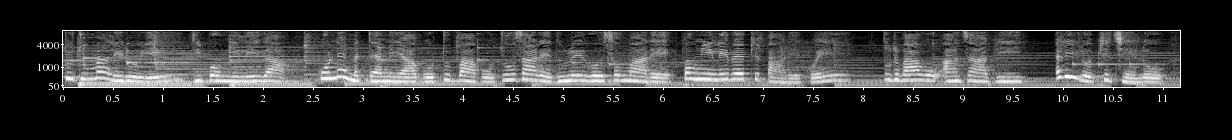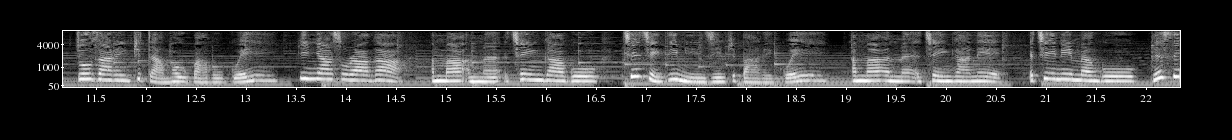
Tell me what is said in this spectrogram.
တူတူမလေးတို့ရေဒီပုံမြင်လေးကကိုနဲ့မတန်မရာကိုတုပဖို့စူးစမ်းတဲ့သူတွေကိုဆုံးမတဲ့ပုံမြင်လေးပဲဖြစ်ပါတယ်ကွယ်သူတစ်ပါးကိုအားကြပြီးအဲ့ဒီလိုဖြစ်ချင်လို့ စူးစမ်းရင်ဖြစ်တာမဟုတ်ပါဘူးကွယ်ပညာဆိုတာကအမအမှန်အချိန်ကာကိုချင်းချင်းသိမြင်ခြင်းဖြစ်ပါတယ်ကွယ်အမအမှန်အချိန်ကာနဲ့အချိန်နေမှန်ကိုမျက်စိ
